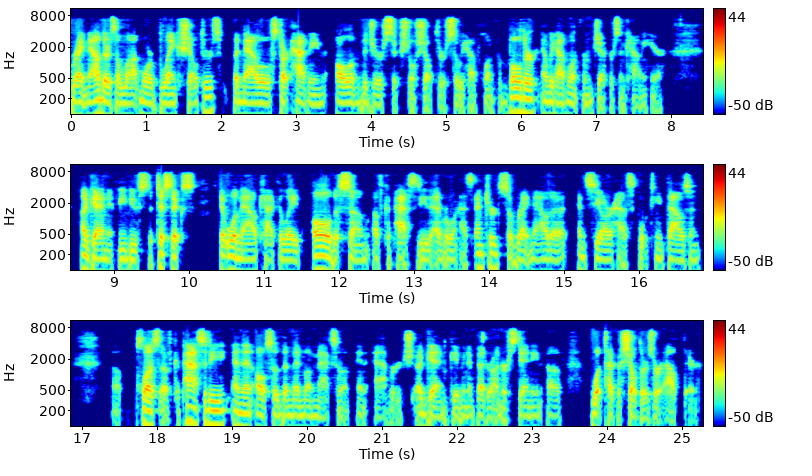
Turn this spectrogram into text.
right now there's a lot more blank shelters, but now we'll start having all of the jurisdictional shelters. So we have one from Boulder and we have one from Jefferson County here. Again, if you do statistics, it will now calculate all the sum of capacity that everyone has entered. So right now the NCR has 14,000 uh, plus of capacity, and then also the minimum, maximum, and average. Again, giving a better understanding of what type of shelters are out there.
